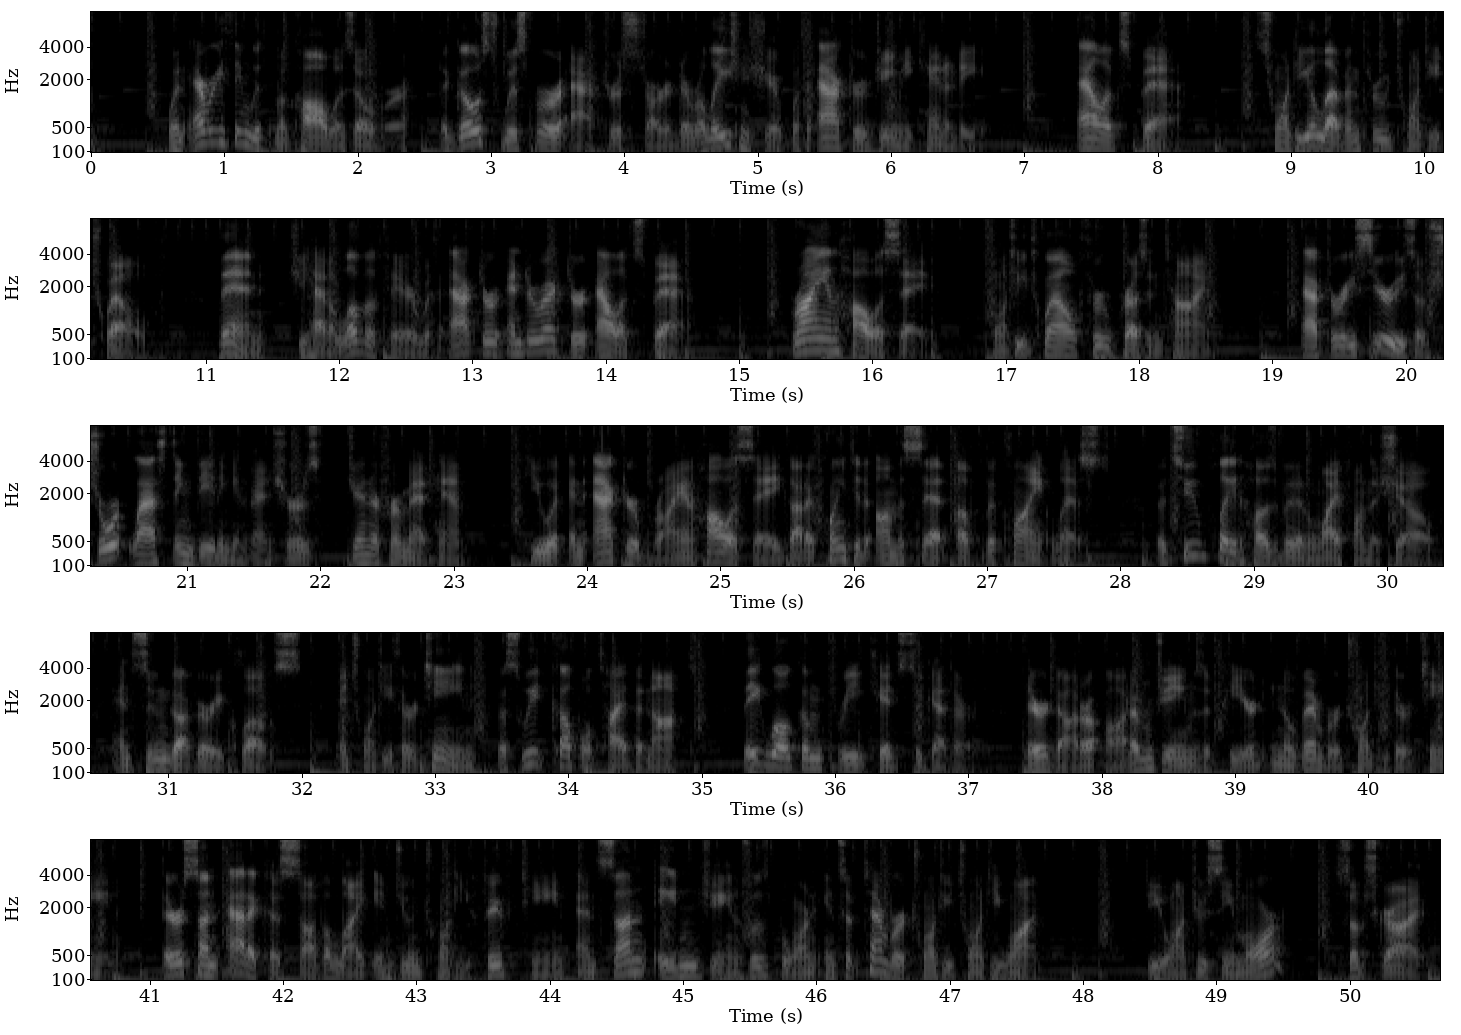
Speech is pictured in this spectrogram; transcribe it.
When everything with McCall was over, the Ghost Whisperer actress started a relationship with actor Jamie Kennedy. Alex Beh, 2011 through 2012. Then, she had a love affair with actor and director Alex Beh. Brian Hallisay, 2012 through present time. After a series of short-lasting dating adventures, Jennifer met him. Hewitt and actor Brian Hallisay got acquainted on the set of The Client List. The two played husband and wife on the show, and soon got very close. In 2013, the sweet couple tied the knot. They welcomed three kids together. Their daughter Autumn James appeared in November 2013. Their son Atticus saw the light in June 2015, and son Aiden James was born in September 2021. Do you want to see more? Subscribe.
